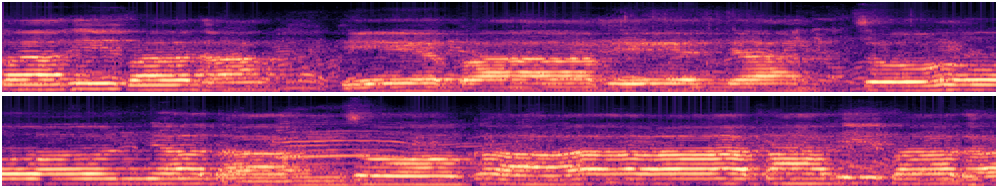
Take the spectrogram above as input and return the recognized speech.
ปฏิปนาทิปาเวียนยังสุญญาตังโสคาปฏิปนา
